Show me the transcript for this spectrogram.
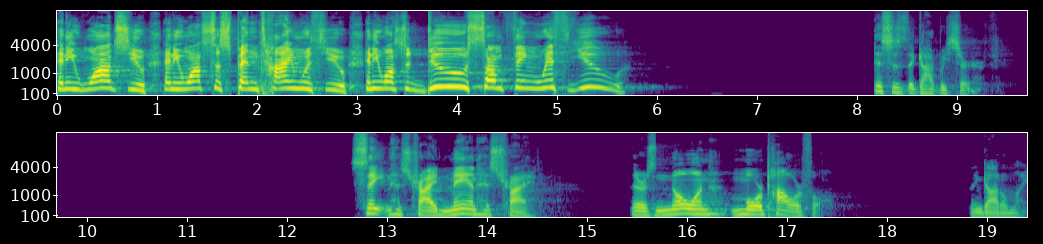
and He wants you, and He wants to spend time with you, and He wants to do something with you. This is the God we serve. Satan has tried, man has tried. There is no one more powerful than God Almighty.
